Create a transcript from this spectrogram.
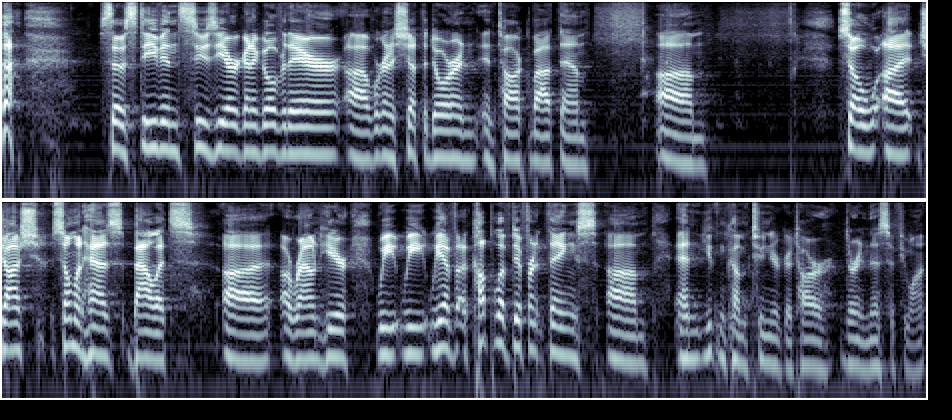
so Steve and Susie are going to go over there. Uh, we're going to shut the door and, and talk about them. Um, so, uh, Josh, someone has ballots uh, around here. We, we, we have a couple of different things, um, and you can come tune your guitar during this if you want.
